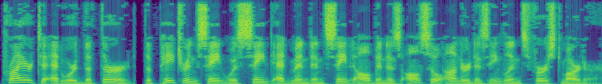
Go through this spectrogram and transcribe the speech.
Prior to Edward III, the patron saint was St. Edmund and St. Alban is also honoured as England's first martyr.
